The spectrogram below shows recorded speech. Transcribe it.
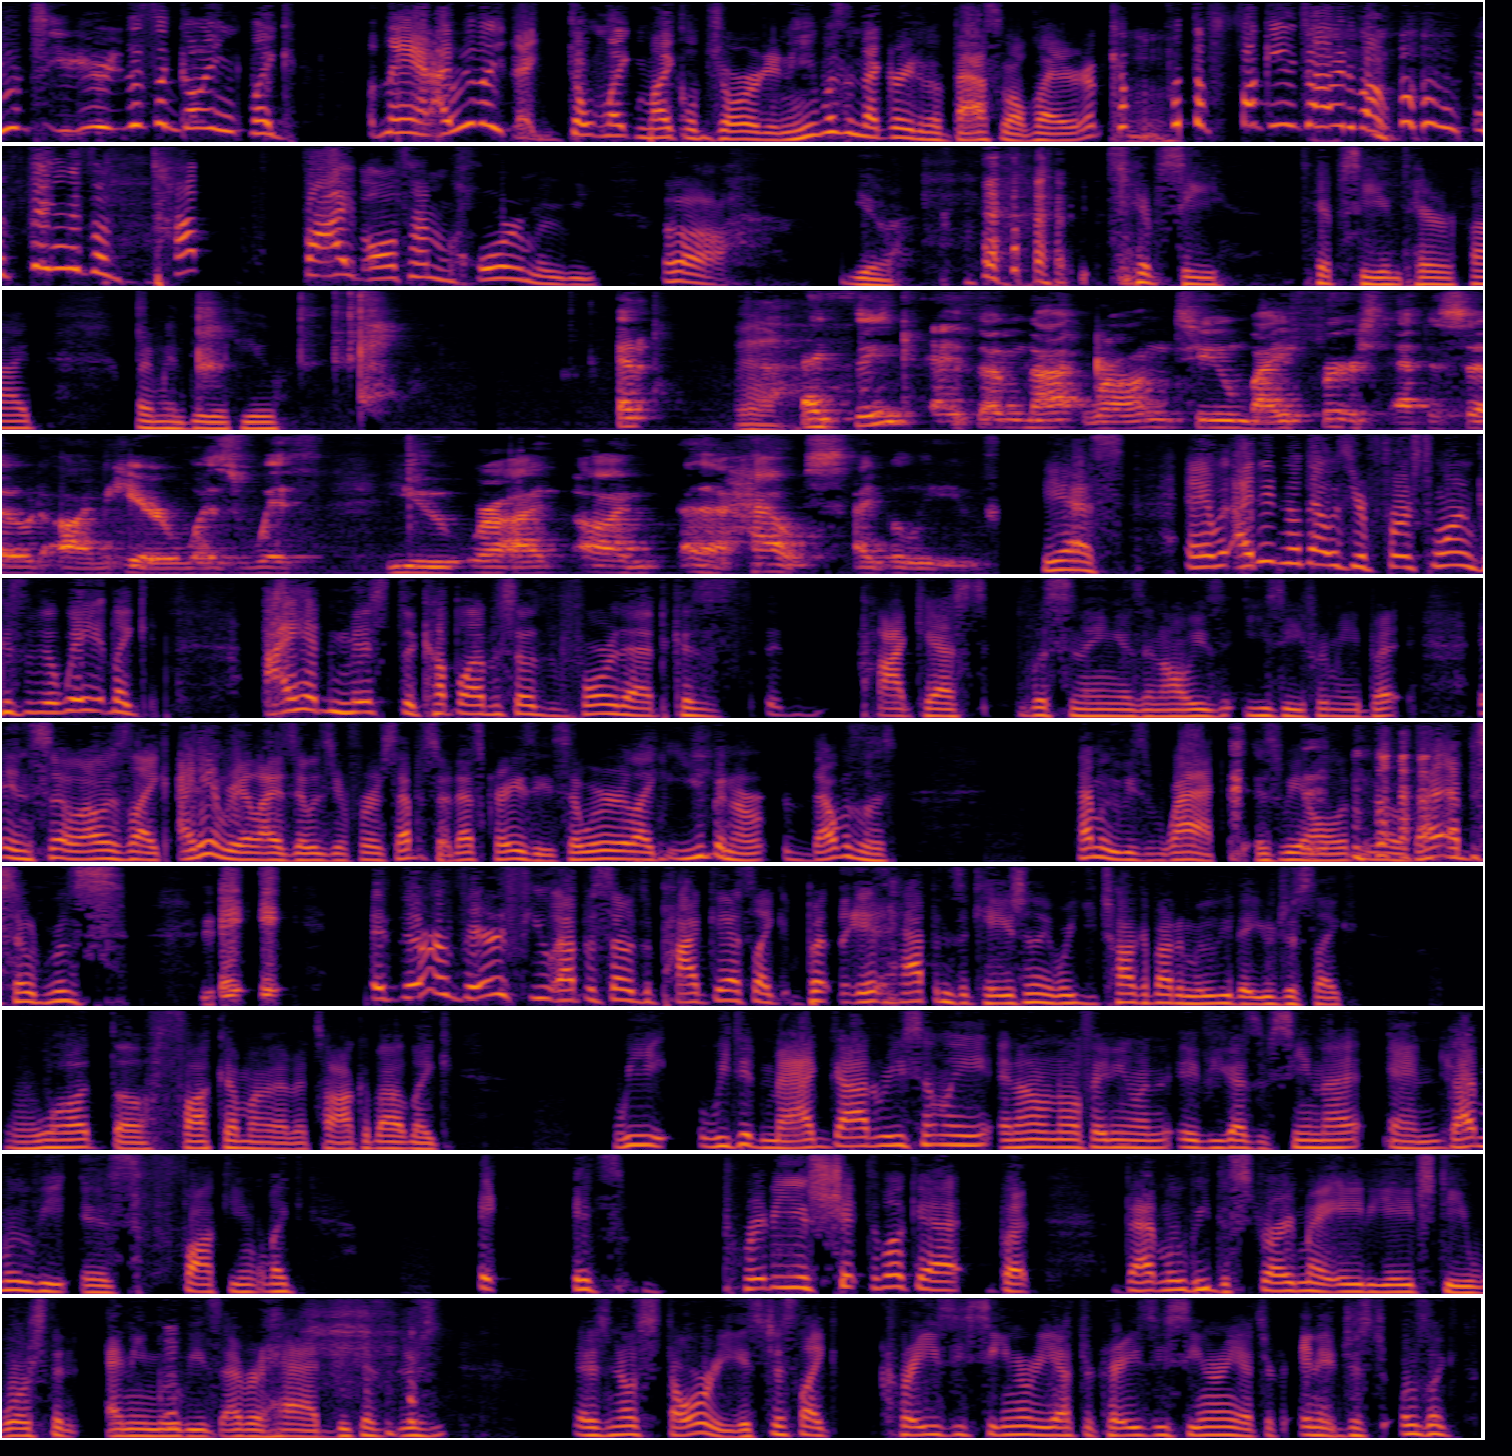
you're, you're this is going like man i really like, don't like michael jordan he wasn't that great of a basketball player Come, Mm. what the fuck are you talking about the thing is a top five all-time horror movie Ugh. yeah tipsy tipsy and terrified what i'm gonna do with you Ugh. I think, if I'm not wrong, too, my first episode on here was with you. We're on on a house, I believe. Yes, and I didn't know that was your first one because the way like I had missed a couple episodes before that because uh, podcast listening isn't always easy for me. But and so I was like, I didn't realize it was your first episode. That's crazy. So we were like, you've been a, that was a that movie's whacked, as we all know. that episode was it, it, it. There are very few episodes of podcasts like, but it happens occasionally where you talk about a movie that you're just like, what the fuck am I going to talk about? Like we we did Mad God recently, and I don't know if anyone if you guys have seen that, and that movie is fucking like it it's pretty as shit to look at, but that movie destroyed my ADHD worse than any movie's ever had because there's there's no story. It's just like crazy scenery after crazy scenery after and it just I was like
